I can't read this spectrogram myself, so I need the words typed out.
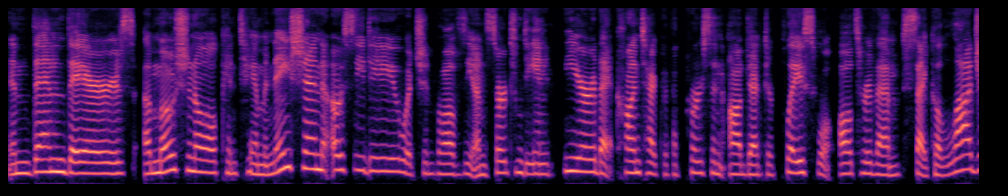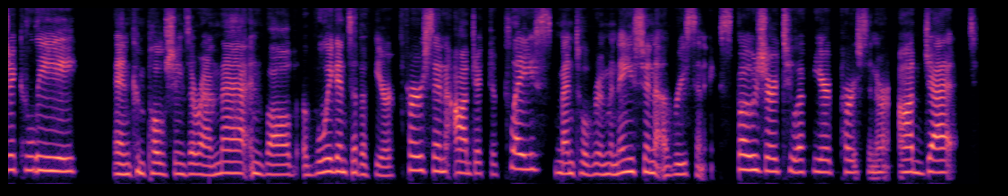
And then there's emotional contamination OCD, which involves the uncertainty and fear that contact with a person, object, or place will alter them psychologically and compulsions around that involve avoidance of a feared person, object, or place, mental rumination of recent exposure to a feared person or object.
